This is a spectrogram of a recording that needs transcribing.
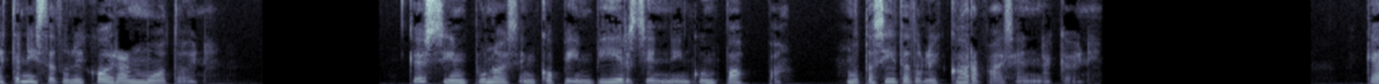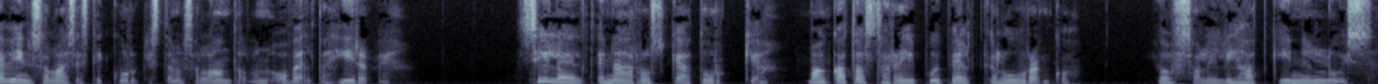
että niistä tuli koiran muotoinen. Kössin punaisen kopin piirsin niin kuin pappa, mutta siitä tuli karvaisen näköinen. Kävin salaisesti kurkistamassa Lantalon ovelta hirveä. Sillä ei ollut enää ruskea turkkia, vaan katosta riipui pelkkä luuranko, jossa oli lihat kiinni luissa.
